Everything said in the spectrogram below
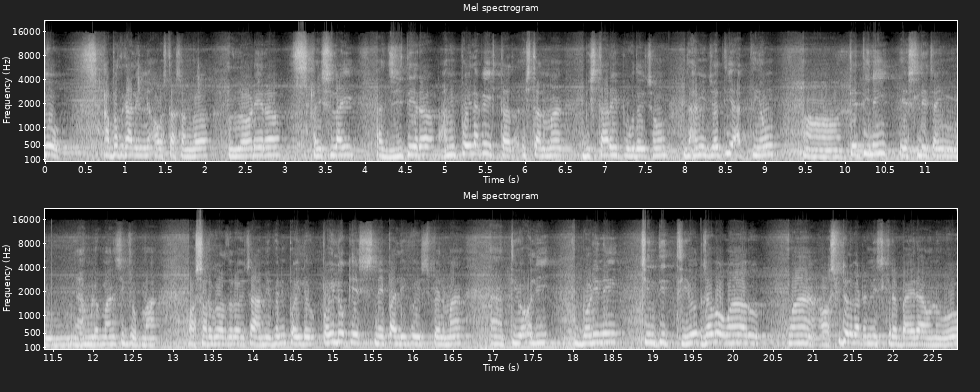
यो आपतकालीन अवस्थासँग लडेर यसलाई जितेर हामी पहिलाकै स्तर स्तरमा बिस्तारै पुग्दैछौँ। हामी जति आत्तियौँ त्यति नै यसले चाहिँ हाम्रो मानसिक रूपमा असर गर्दो रहेछ। हामी पनि पहिलो पहिलो केस नेपालीको स्पेनमा त्यो अलि बढी नै चिन्तित थियो। जब उहाँहरू उहाँ हस्पिटलबाट निस्केर बाहिर आउनुभयो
